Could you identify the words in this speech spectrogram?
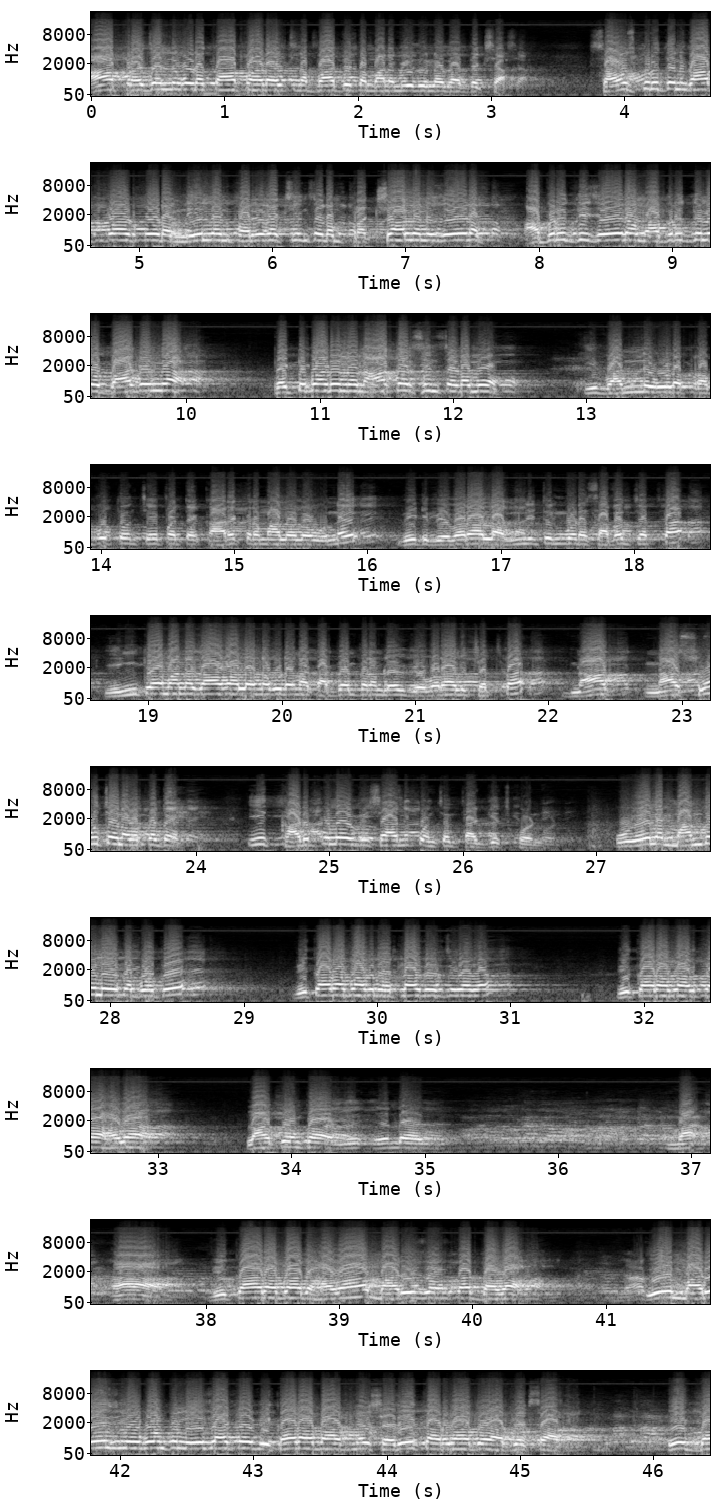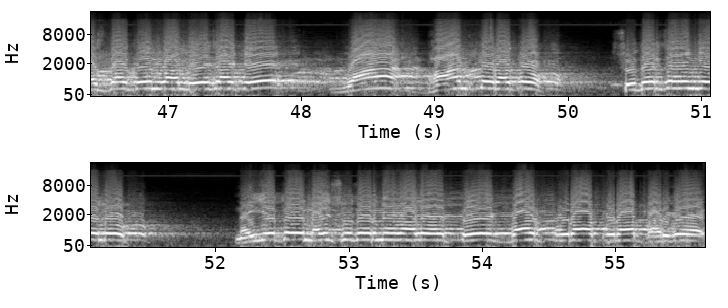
ఆ ప్రజల్ని కూడా కాపాడాల్సిన బాధ్యత మన మీద ఉన్నది అధ్యక్ష. సంస్కృతిని కాపాడుకోవడం నీళ్ళను పరిరక్షించడం ప్రక్షాళన చేయడం అభివృద్ధి చేయడం అభివృద్ధిలో భాగంగా పెట్టుబడులను ఆకర్షించడము ఇవన్నీ కూడా ప్రభుత్వం చేపట్టే కార్యక్రమాలలో ఉన్నాయి. వీటి వివరాలు అన్నిటిని కూడా సభకు చెప్తా. ఇంకేమన్నా కావాలన్నా కూడా నాకు అభ్యంతరం లేదు వివరాలు చెప్తా. నా నా సూచన ఒకటే ఈ కడుపులో విషయాన్ని కొంచెం తగ్గించుకోండి. ఒకవేళ మందు లేకపోతే వికారాబాద్లో ఎట్లా తెలుసు కదా వికారాబాద్ కా హవా లాఖోं का ఏ- ఏందా మ- ఆ, विकाराबाद हवा मरीजों का दवा ये मरीज लोगों को ले जाके विकाराबाद में शरीक करवा दो अध्यक्ष साहब एक दस दस दिन वहां ले जाके वहां बांध के रखो सुधर जाएंगे ये लोग नहीं ये तो नहीं सुधरने वाले हैं। पेट भर पूरा पूरा भर गए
